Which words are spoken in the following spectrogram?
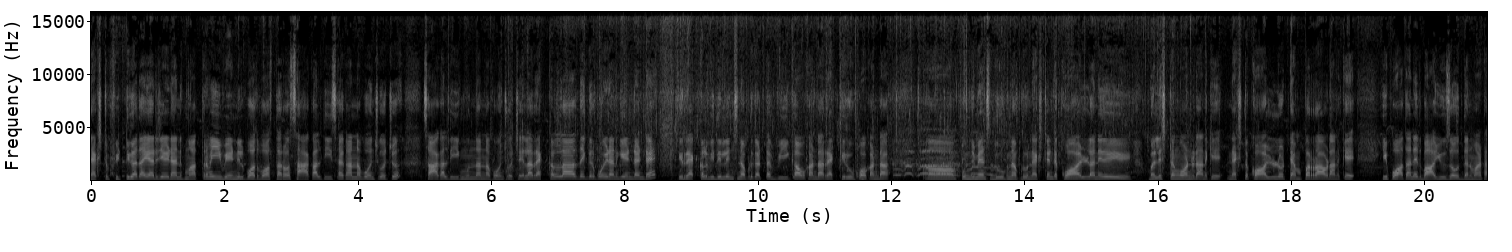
నెక్స్ట్ ఫిట్గా తయారు చేయడానికి మాత్రమే ఈ వేడి పోత పోస్తారు. సాకాలు తీసాక అన్నా పోంచుకోవచ్చు శాకాలు తీయక ముందన్నా పోంచుకోవచ్చు. ఇలా రెక్కల దగ్గర పోయడానికి ఏంటంటే ఈ రెక్కలు విదిలించినప్పుడు గట్ట వీక్ అవ్వకుండా రెక్క ఇరిగిపోకుండా పుంజిమేన్స్ దూకినప్పుడు నెక్స్ట్ అంటే కాళ్ళు అనేది బలిష్టంగా ఉండడానికి నెక్స్ట్ కాళ్ళలో టెంపర్ రావడానికి ఈ పోత అనేది బాగా యూజ్ అవుద్ది అనమాట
